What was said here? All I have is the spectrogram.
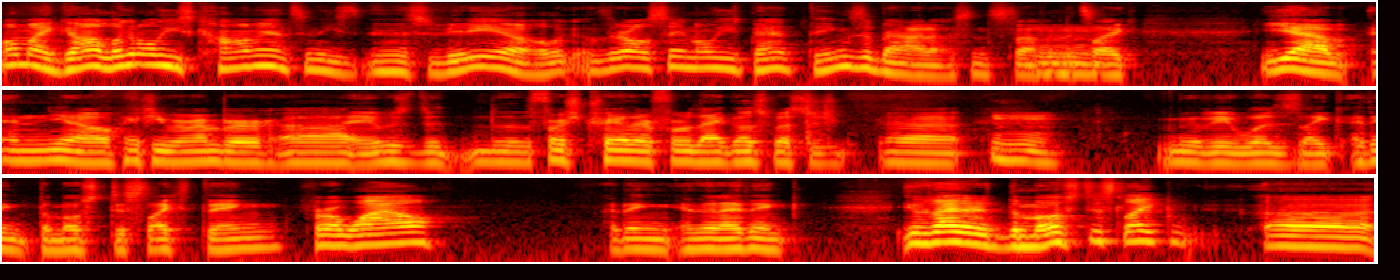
oh my god, look at all these comments in these in this video. Look, they're all saying all these bad things about us and stuff, and it's Mhm. like, yeah, and you know, if you remember, uh, it was the the first trailer for that Ghostbusters uh, hmm movie was like I think the most disliked thing for a while. I think, and then I think it was either the most disliked uh,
